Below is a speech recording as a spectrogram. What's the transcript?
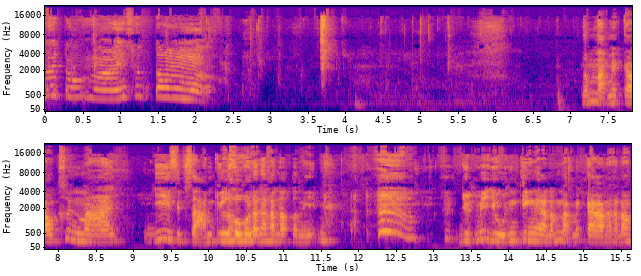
น่าตัวไม้ช่วยต้มอะน้ำหนักแม่กาวขึ้นมา ยี่สิบสามกิโลแล้วนะคะเนาะตอนนี้ หยุดไม่อยู่จริงๆเลยค่ะน้ำหนักแม่กาวนะคะเนาะ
